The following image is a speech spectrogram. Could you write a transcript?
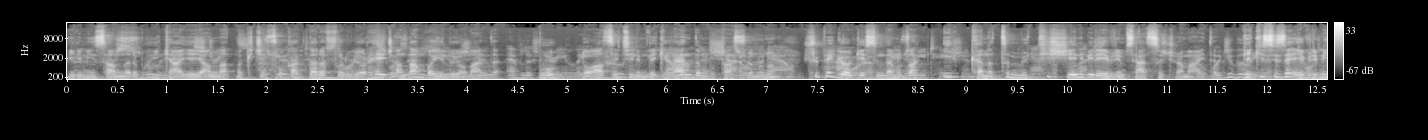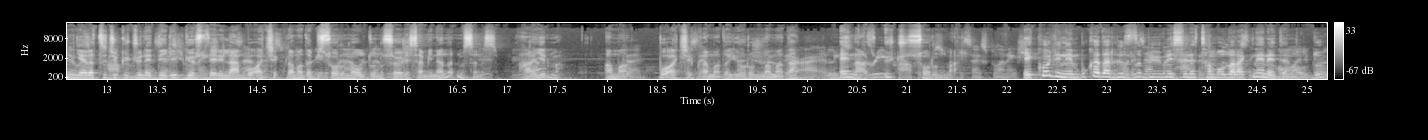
Bilim insanları bu hikayeyi anlatmak için sokaklara fırlıyor, heyecandan bayılıyorlardı. Bu doğal seçilimdeki random mutasyonunun şüphe gölgesinden uzak ilk kanıtı müthiş yeni bir evrimsel sıçramaydı. Peki size evrimin yaratıcı gücüne delil gösterilen bu açıklamada bir sorun olduğunu söylesem inanır mısınız? Hayır mı? Ama bu açıklamada, yorumlamada en az 3 sorun var. E. coli'nin bu kadar hızlı büyümesine tam olarak ne neden oldu?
